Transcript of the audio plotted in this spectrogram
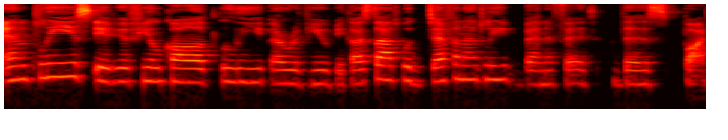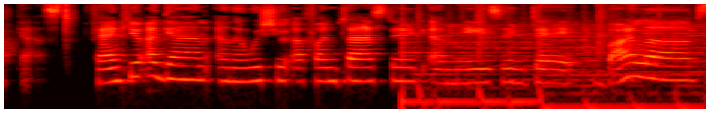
And please, if you feel called, leave a review because that would definitely benefit this podcast. Thank you again, and I wish you a fantastic, amazing day. Bye, loves.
